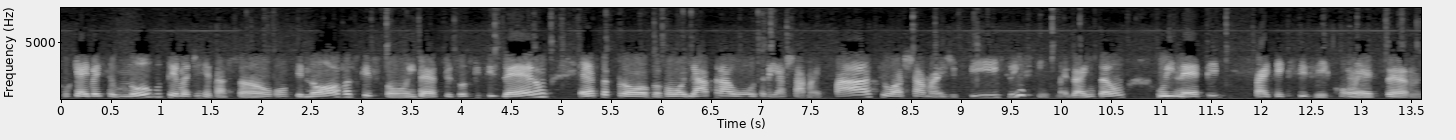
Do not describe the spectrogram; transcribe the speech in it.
Porque aí vai ser um novo tema de redação, vão ser novas questões, aí as pessoas que fizeram essa prova vão olhar para outra e achar mais fácil ou achar mais difícil, enfim. Mas aí então o INEP vai ter que se ver com essa,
